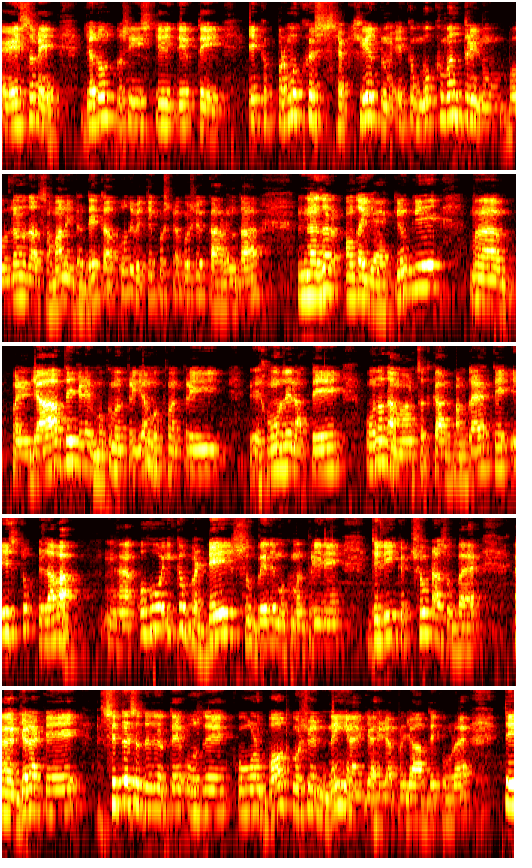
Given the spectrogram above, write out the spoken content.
ਇਸ ਸਮੇਂ ਜਦੋਂ ਤੁਸੀਂ ਸਟੇਜ ਦੇ ਉੱਤੇ ਇੱਕ ਪ੍ਰਮੁੱਖ ਸ਼ਖਸੀਅਤ ਨੂੰ, ਇੱਕ ਮੁੱਖ ਮੰਤਰੀ ਨੂੰ ਬੋਲਣ ਦਾ ਸਮਾਂ ਨਹੀਂ ਦਿੰਦੇ, ਤਾਂ ਉਹਦੇ ਵਿੱਚ ਕੁਝ ਨਾ ਕੁਝ ਕਾਰਨ ਤਾਂ ਨਜ਼ਰ ਆਉਂਦਾ ਹੀ ਹੈ, ਕਿਉਂਕਿ ਪੰਜਾਬ ਦੇ ਜਿਹੜੇ ਮੁੱਖ ਮੰਤਰੀ ਆ, ਮੁੱਖ ਮੰਤਰੀ ਹੋਣ ਦੇ ਨਾਤੇ ਉਹਨਾਂ ਦਾ ਮਾਣ ਸਤਿਕਾਰ ਬਣਦਾ ਹੈ ਤੇ ਇਸ ਤੋਂ ਇਲਾਵਾ ਉਹ ਇੱਕ ਵੱਡੇ ਸੂਬੇ ਦੇ ਮੁੱਖ ਮੰਤਰੀ ਨੇ, ਦਿੱਲੀ ਇੱਕ ਛੋਟਾ ਸੂਬਾ ਹੈ ਜਿਹੜਾ ਕਿ ਸਿੱਧੇ ਸਿੱਧੇ ਦੇ ਉੱਤੇ ਉਸ ਦੇ ਕੋਲ ਬਹੁਤ ਕੁਝ ਨਹੀਂ ਹੈ, ਜਿਹੋ ਜਿਹਾ ਪੰਜਾਬ ਦੇ ਕੋਲ ਹੈ ਤੇ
